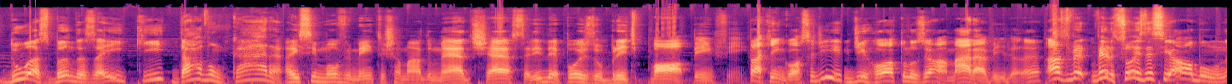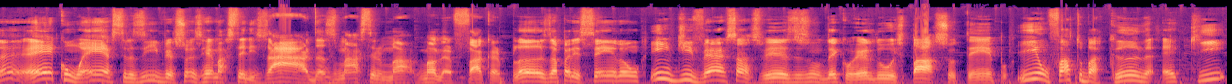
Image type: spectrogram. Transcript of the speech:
duas bandas aí que davam cara a esse movimento chamado Manchester e depois do Britpop, enfim. Para quem gosta de, de rótulos é uma maravilha, né? As ver versões desse álbum, né, é com extras e versões remasterizadas, Master Ma Motherfucker Plus apareceram em diversas vezes no decorrer do espaço-tempo. E um fato bacana é que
